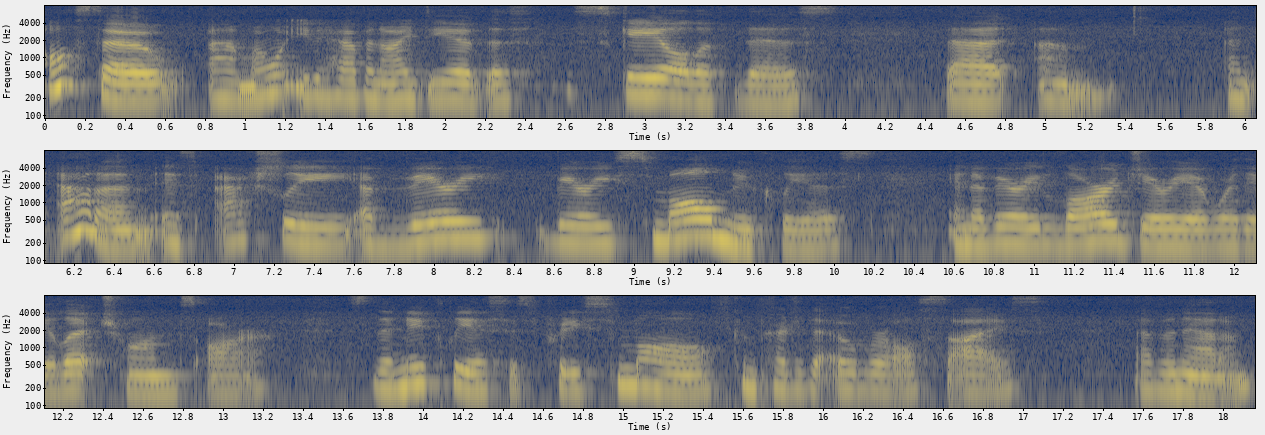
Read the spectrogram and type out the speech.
Also, um, I want you to have an idea of the scale of this, that um, an atom is actually a very, very small nucleus in a very large area where the electrons are. So the nucleus is pretty small compared to the overall size of an atom.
